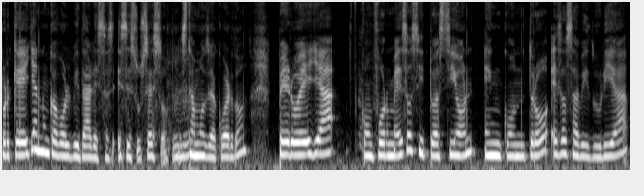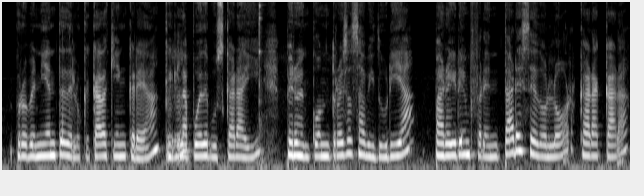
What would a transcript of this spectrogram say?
porque ella nunca va a olvidar ese suceso, ¿estamos de acuerdo? Pero ella conforme esa situación encontró esa sabiduría proveniente de lo que cada quien crea, que la puede buscar ahí, pero encontró esa sabiduría para ir a enfrentar ese dolor cara a cara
